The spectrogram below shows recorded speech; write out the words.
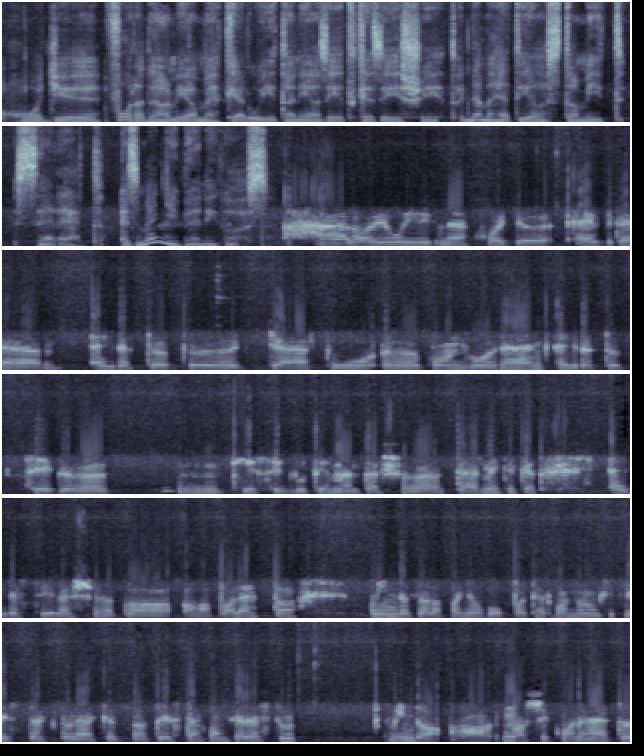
hogy forradalmian meg kell újítani az étkezését, hogy nem eheti azt, amit szeret. Ez mennyiben igaz? Hála a jó égnek, hogy egyre, egyre több gyártó gondol ránk, egyre több cég készít gluténmentes termékeket, egyre szélesebb a, a paletta, mind az alapanyagoktól, tehát gondolunk itt lisztektől elkezdve a tésztákon keresztül, mind a, a nasikon át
